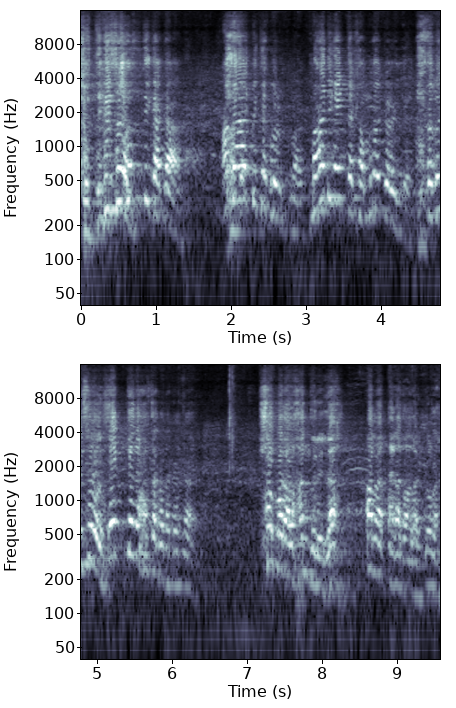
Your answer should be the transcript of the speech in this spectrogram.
সত্যি কইছো? সত্যি কাকা। আমরা আর ভিক্ষা করব না। মাটি একটা খাব না কইলে হাসা কইছো একটা হাসা কথা কাকা। সকল আলহামদুলিল্লাহ। আমার টাকা দেওয়া লাগল না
